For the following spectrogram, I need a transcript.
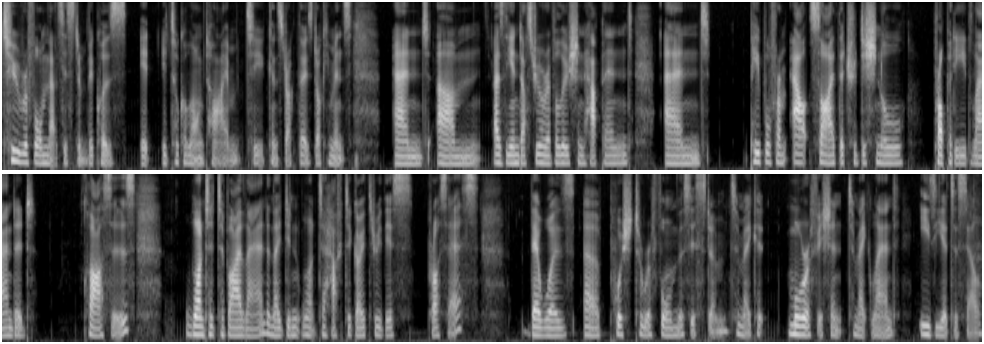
to reform that system because it, it took a long time to construct those documents. And um, as the Industrial Revolution happened, and people from outside the traditional property landed classes wanted to buy land and they didn't want to have to go through this process, there was a push to reform the system to make it more efficient, to make land easier to sell.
